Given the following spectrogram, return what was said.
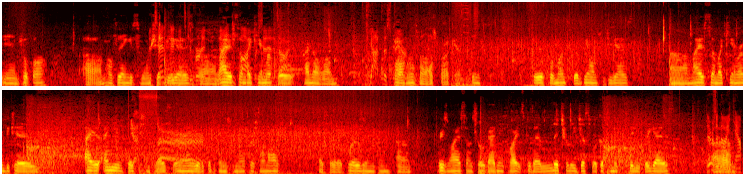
and football. Um, hopefully I can get some more shit for you guys. Um, I just set my camera of the for. time. I know. Um, Got the spare. God, when was my last broadcast? Three or four months ago. To be honest with you guys, um, I had to sell my camera because I I needed PlayStation Plus and I needed a couple things for my personal life, as for like clothes or anything. Um, the reason why I sound so goddamn quiet is because I literally just woke up to make this video for you guys. There's a nine Um, count.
